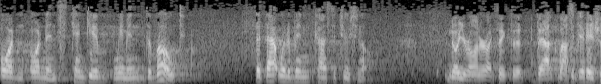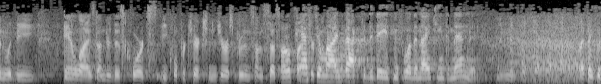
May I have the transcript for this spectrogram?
ord- ordinance can give women the vote, that that would have been constitutional. No, Your Honor. I think that that classification would be analyzed under this court's equal protection jurisprudence on suspect class cast your mind back to the days before the 19th Amendment. Mm-hmm. I think the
